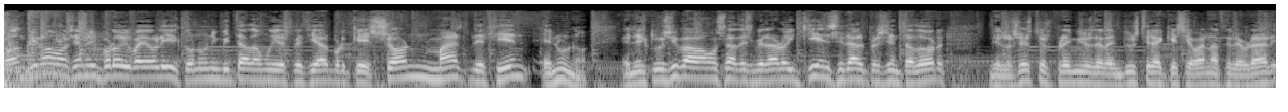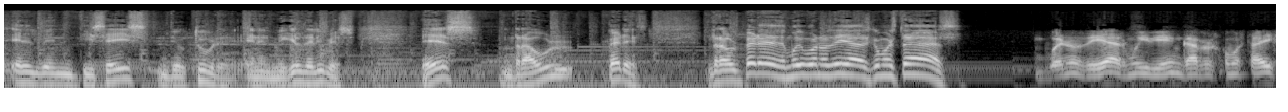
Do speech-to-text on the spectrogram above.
Continuamos en Hoy por Hoy Valladolid con un invitado muy especial porque son más de 100 en uno. En exclusiva vamos a desvelar hoy quién será el presentador de los estos premios de la industria que se van a celebrar el 26 de octubre en el Miguel Delibes. Es Raúl Pérez. Raúl Pérez, muy buenos días, ¿cómo estás? Buenos días, muy bien, Carlos, ¿cómo estáis?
